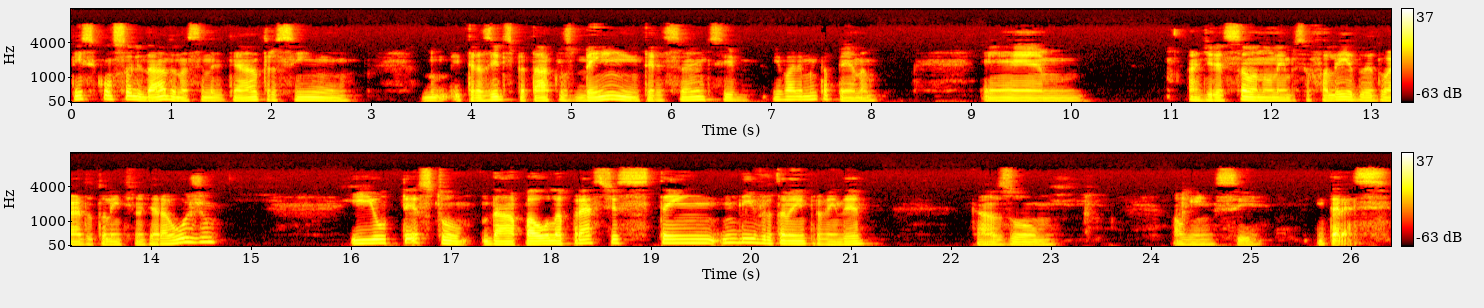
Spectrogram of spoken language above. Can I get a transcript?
tem se consolidado na cena de teatro assim e trazido espetáculos bem interessantes e, e vale muito a pena. É, a direção, eu não lembro se eu falei, é do Eduardo Tolentino de Araújo. E o texto da Paula Prestes tem um livro também para vender, caso alguém se interesse.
